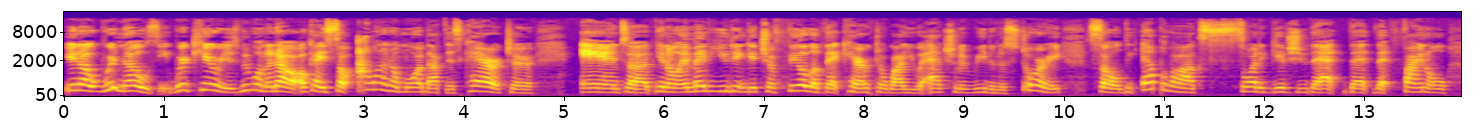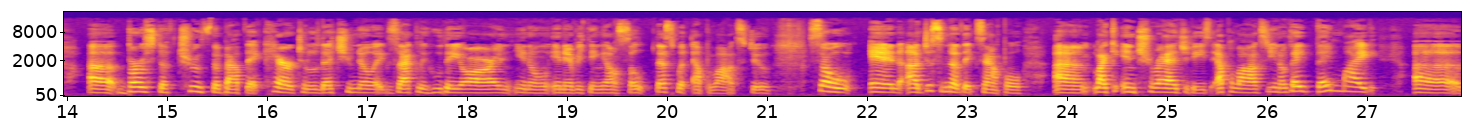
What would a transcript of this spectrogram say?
you know we're nosy we're curious we want to know okay so i want to know more about this character and uh, you know and maybe you didn't get your feel of that character while you were actually reading the story. So the epilogue sort of gives you that that that final uh, burst of truth about that character to let you know exactly who they are and you know and everything else. So that's what epilogues do. So and uh, just another example um, like in tragedies epilogues you know they they might uh,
